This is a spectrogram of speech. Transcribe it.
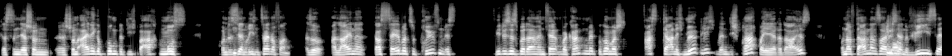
Das sind ja schon, äh, schon einige Punkte, die ich beachten muss. Und das ist ja ein riesen Zeitaufwand. Also alleine das selber zu prüfen ist, wie du es jetzt bei deinem entfernten Bekannten mitbekommen hast, fast gar nicht möglich, wenn die Sprachbarriere da ist. Und auf der anderen Seite genau. ist ja ein riesiger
